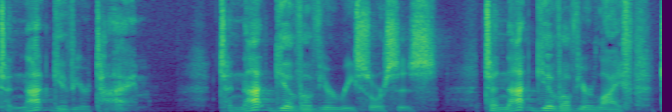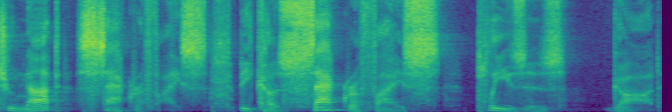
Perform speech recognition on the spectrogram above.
to not give your time, to not give of your resources to not give of your life, to not sacrifice, because sacrifice pleases God.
